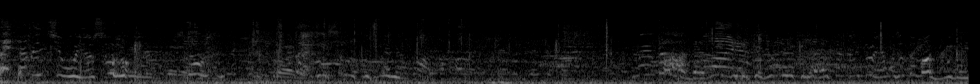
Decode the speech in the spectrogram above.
Я не чую, що? Що? Не надо, ні, я кажу, не треба, я може до вас буду.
